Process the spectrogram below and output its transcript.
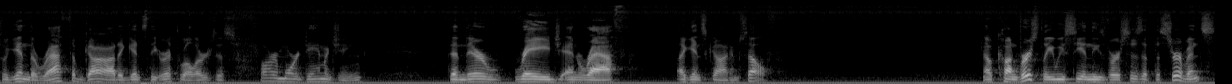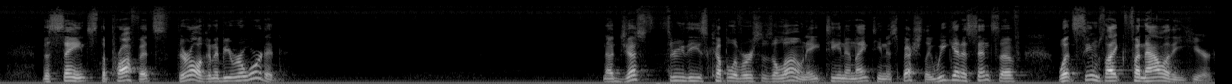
So again, the wrath of God against the earth dwellers is far more damaging than their rage and wrath against God himself. Now, conversely, we see in these verses that the servants, the saints, the prophets, they're all going to be rewarded. Now, just through these couple of verses alone, 18 and 19 especially, we get a sense of what seems like finality here.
